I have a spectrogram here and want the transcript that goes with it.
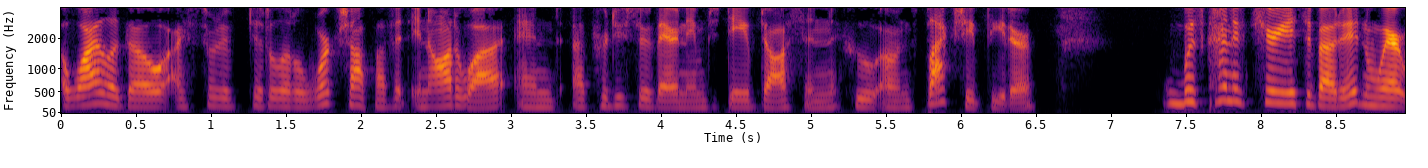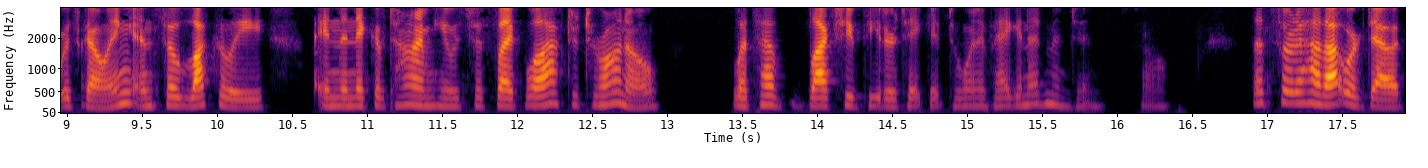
a while ago, I sort of did a little workshop of it in Ottawa, and a producer there named Dave Dawson, who owns Black Sheep Theater, was kind of curious about it and where it was going. And so, luckily, in the nick of time, he was just like, well, after Toronto, let's have Black Sheep Theater take it to Winnipeg and Edmonton. So that's sort of how that worked out.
